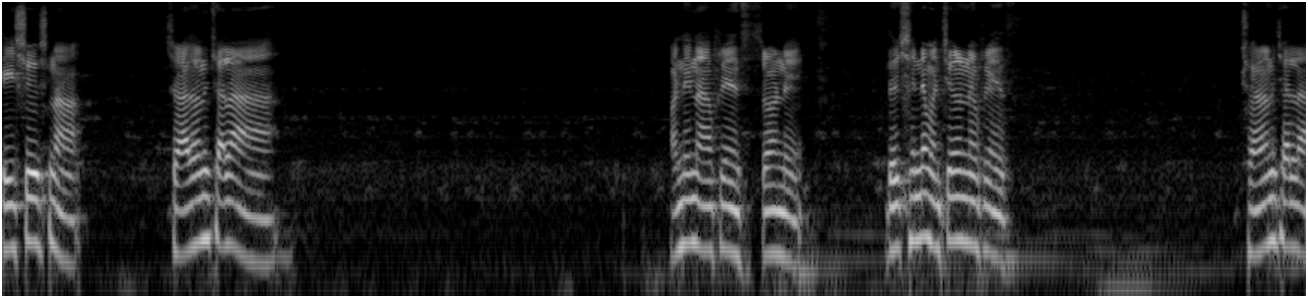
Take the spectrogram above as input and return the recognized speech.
టేస్ట్ చూసిన చాలా చాలా అన్నీ నా ఫ్రెండ్స్ చూడండి. టేస్ట్ అంటే మంచిగా ఉన్నాయి ఫ్రెండ్స్. చాలా చాలా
